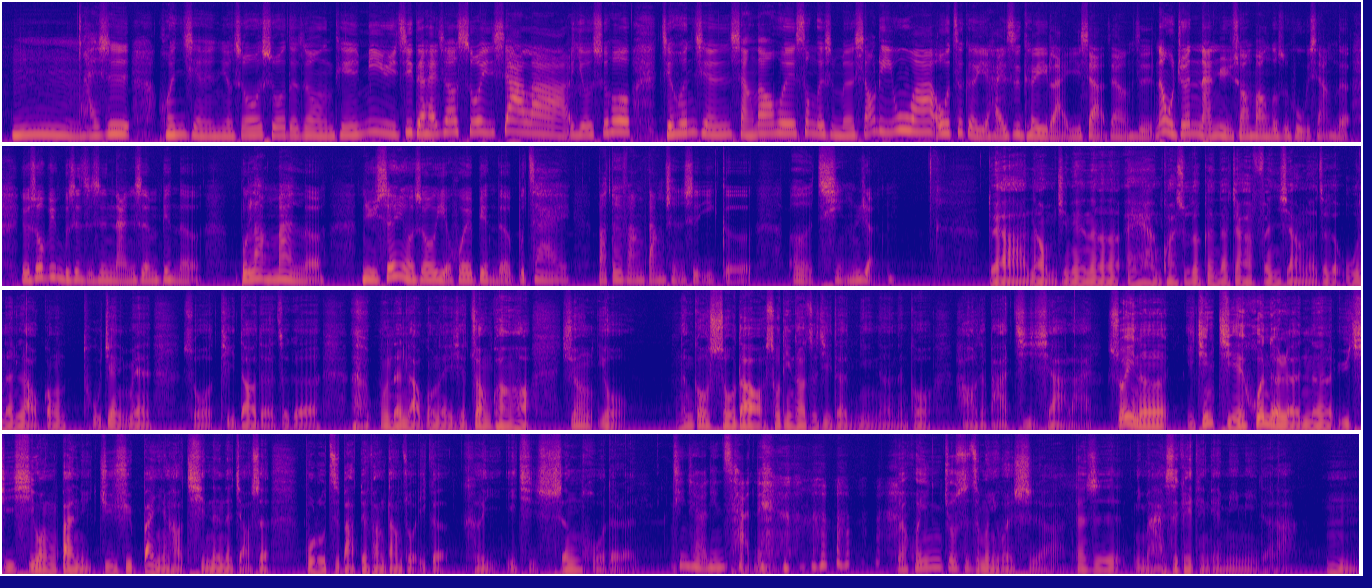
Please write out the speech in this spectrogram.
嗯，还是婚前有时候说的这种甜言蜜语，记得还是要说一下啦。有时候结婚前想到会送个什么小礼物啊，哦，这个也还是可以来一下这样子。那我觉得男女双方都是互相的，有时候并不是只是男生变得不浪漫了，女生有时候也会变得不再把对方当成是一个呃情人。对啊，那我们今天呢，哎，很快速的跟大家分享了这个无能老公图鉴里面所提到的这个 无能老公的一些状况哈，希望有能够收到、收听到自己的你呢，能够好好的把它记下来。所以呢，已经结婚的人呢，与其希望伴侣继续扮演好情人的角色，不如只把对方当做一个可以一起生活的人。听起来有点惨哎。对，婚姻就是这么一回事啊。但是你们还是可以甜甜蜜蜜的啦。嗯，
